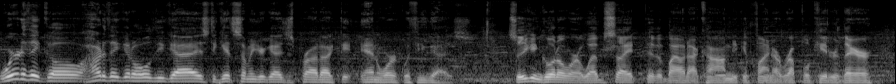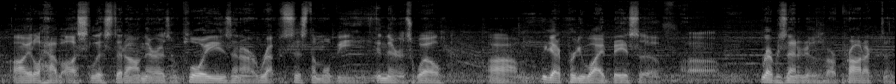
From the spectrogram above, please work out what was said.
Where do they go? How do they get a hold of you guys to get some of your guys' product and work with you guys? So you can go to our website, pivotbio.com. You can find our rep locator there. Uh, it'll have us listed on there as employees, and our rep system will be in there as well. Um, we got a pretty wide base of uh, representatives of our product and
